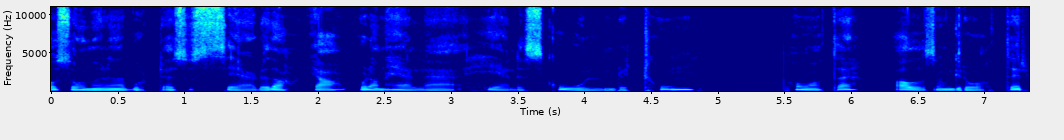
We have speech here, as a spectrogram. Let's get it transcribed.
Og så når hun er borte, så ser du da, ja, hvordan hele, hele skolen blir tom, på en måte. Alle som gråter.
